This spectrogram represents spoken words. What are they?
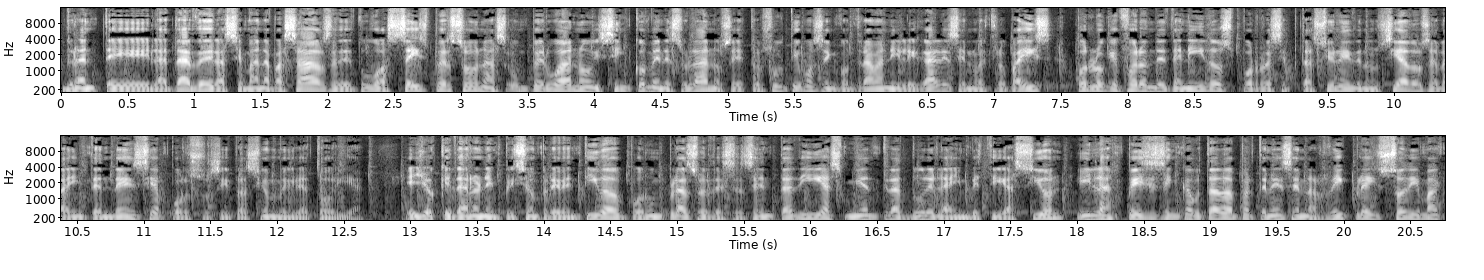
Durante la tarde de la semana pasada se detuvo a seis personas, un peruano y cinco venezolanos. Estos últimos se encontraban ilegales en nuestro país, por lo que fueron detenidos por receptación y denunciados a la Intendencia por su situación migratoria. Ellos quedaron en prisión preventiva por un plazo de 60 días mientras dure la investigación y las especies incautadas pertenecen a Ripley, Sodimac,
